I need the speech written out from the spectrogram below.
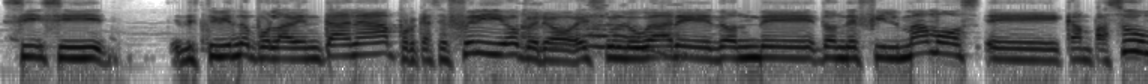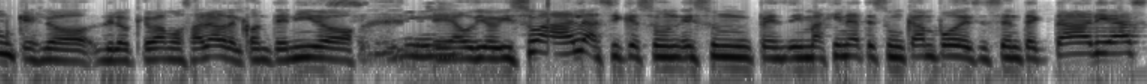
Sí, sí, estoy viendo por la ventana porque hace frío, pero es un lugar eh, donde, donde filmamos eh, Campasum, que es lo de lo que vamos a hablar, del contenido eh, audiovisual. Así que es un, es un, imagínate, es un campo de 60 hectáreas,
